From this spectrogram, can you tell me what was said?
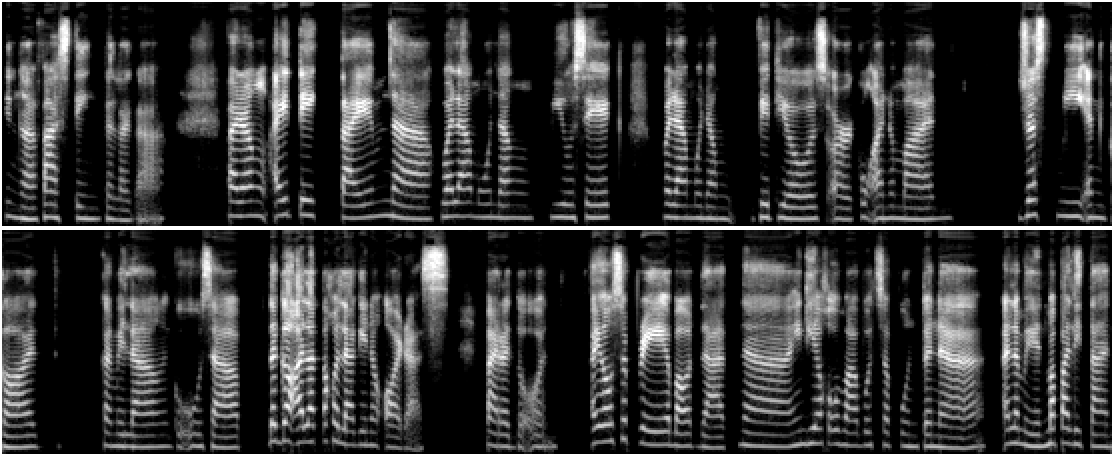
yun nga, fasting talaga. Parang I take time na wala mo ng music, wala mo ng videos or kung ano man. Just me and God. Kami lang guusap. Nag-aalat ako lagi ng oras para doon. I also pray about that na hindi ako umabot sa punto na, alam mo yun, mapalitan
